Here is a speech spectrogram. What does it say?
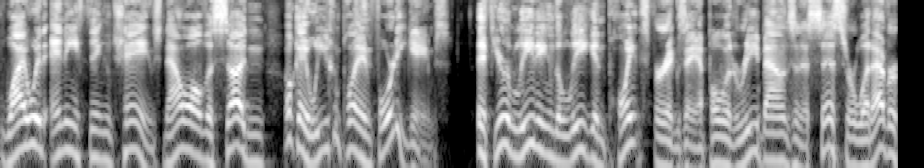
why would anything change? Now all of a sudden okay well you can play in 40 games. If you're leading the league in points for example and rebounds and assists or whatever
